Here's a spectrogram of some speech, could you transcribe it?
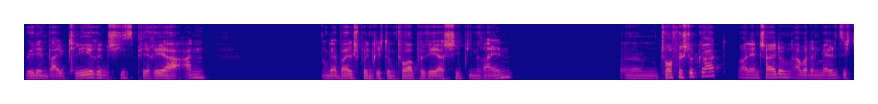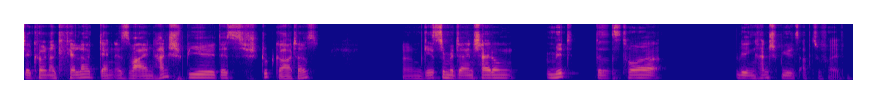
will den Ball klären, schießt Perea an. Und der Ball springt Richtung Tor, Perea schiebt ihn rein. Ähm, Tor für Stuttgart war die Entscheidung, aber dann meldet sich der Kölner Keller, denn es war ein Handspiel des Stuttgarters. Ähm, gehst du mit der Entscheidung mit, das Tor wegen Handspiels abzupfeifen?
